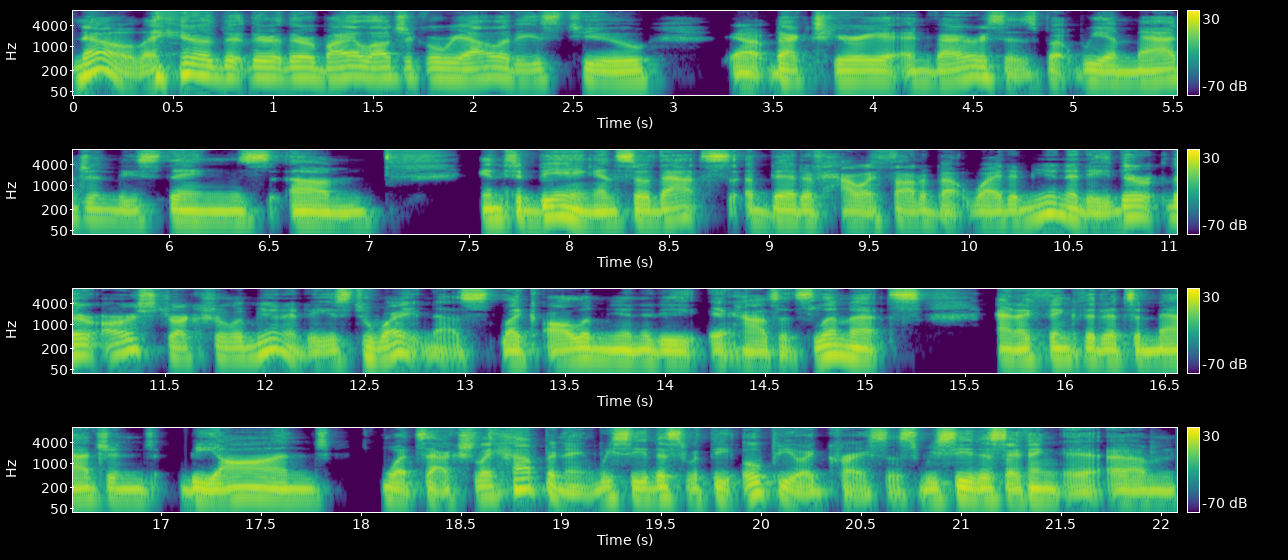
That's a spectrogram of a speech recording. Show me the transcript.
no, like, you know, there, there are biological realities to uh, bacteria and viruses, but we imagine these things um, into being. And so that's a bit of how I thought about white immunity. There, there are structural immunities to whiteness. Like all immunity, it has its limits. And I think that it's imagined beyond what's actually happening. We see this with the opioid crisis. We see this, I think, uh, um,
